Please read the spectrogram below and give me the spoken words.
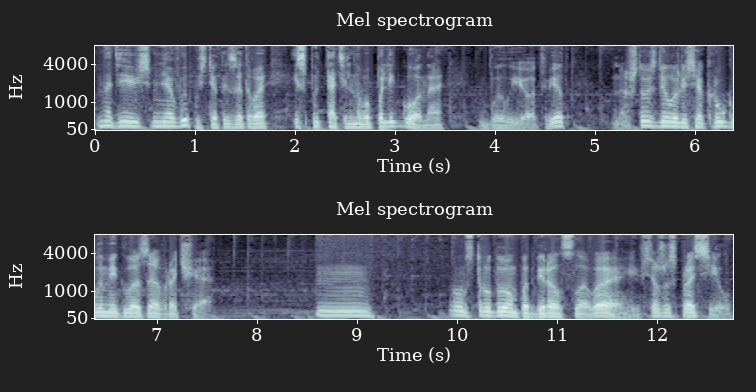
Надеюсь, меня выпустят из этого испытательного полигона, был ее ответ, на что сделались округлыми глаза врача. Он с трудом подбирал слова и все же спросил.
